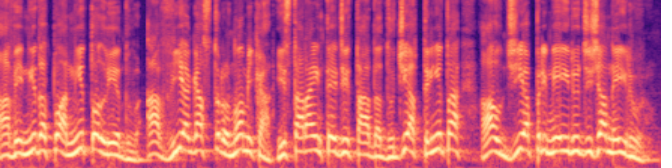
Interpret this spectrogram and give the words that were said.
Avenida Tuani Toledo, a via gastronômica, estará interditada do dia 30 ao dia 1 de janeiro.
